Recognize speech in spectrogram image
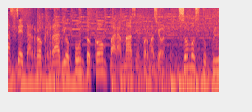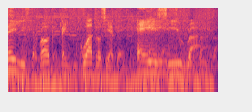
azrockradio.com para más información. Somos tu playlist de rock 24/7. AC Rock.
